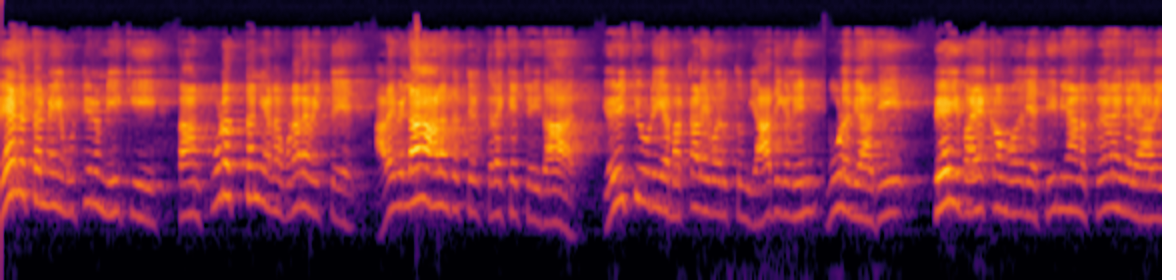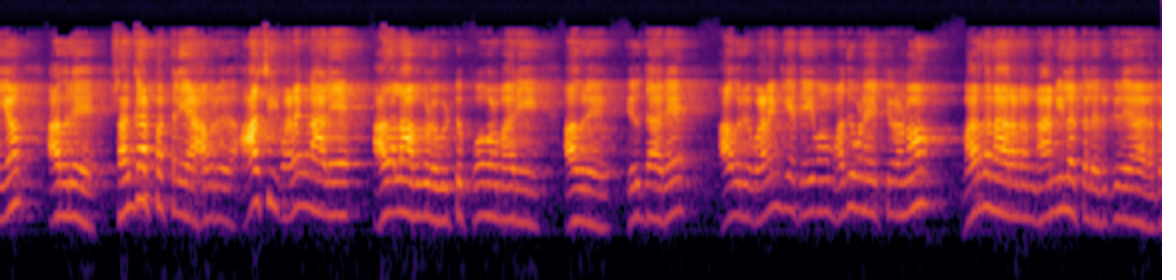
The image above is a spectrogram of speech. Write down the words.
வேதத்தன்மையை முற்றிலும் நீக்கி தான் கூடத்தன் என உணர வைத்து அளவில்லா ஆனந்தத்தில் திளைக்கச் செய்தார். எழுச்சியுடைய மக்களை வருத்தும் வியாதிகளின் மூலவியாதி பேய் மயக்கம் முதலிய தீமையான துயரங்கள் யாவையும் அவர் சங்கற்பத்திலே அவர் ஆசி வழங்கினாலே அதெல்லாம் அவங்கள விட்டு போகிற மாதிரி அவர் இருந்தார். அவர் வணங்கிய தெய்வம் மதுவனேஸ்வரனும் வரதநாராயணன் நன்னிலத்தில் இருக்கிற அந்த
